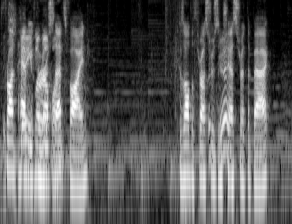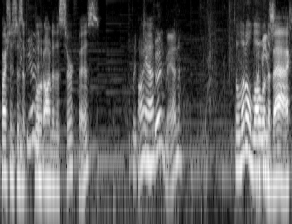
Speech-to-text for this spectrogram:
Front heavy up first. on- That's fine. Because all the thrusters and chests are at the back. Question is, does it good. float onto the surface? pretty oh, yeah. good, man. It's a little low I mean, in the back.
